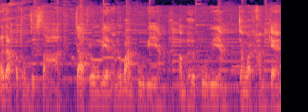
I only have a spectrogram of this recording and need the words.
ระดับประถมศึกษา จากโรงเรียนอนุบาลภูเวียง อำเภอภูเวียง จังหวัดขอนแก่น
